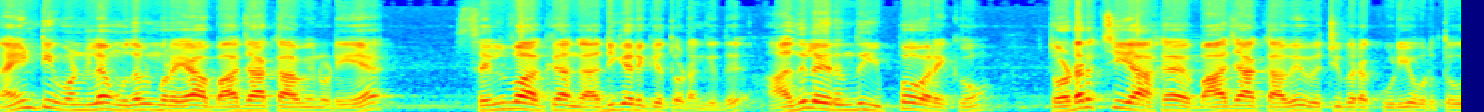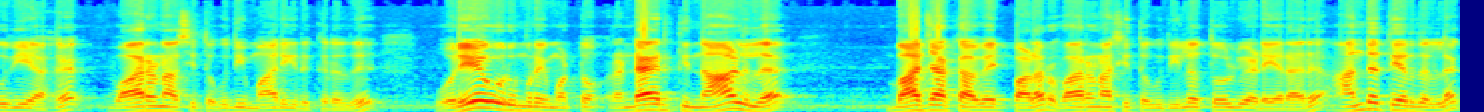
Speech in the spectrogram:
நைன்டி ஒனில் முதல் முறையாக பாஜகவினுடைய செல்வாக்கு அங்கே அதிகரிக்க தொடங்குது. அதிலிருந்து இப்போ வரைக்கும் தொடர்ச்சியாக பாஜகவே வெற்றி பெறக்கூடிய ஒரு தொகுதியாக வாரணாசி தொகுதி மாறி இருக்கிறது ஒரே ஒரு முறை மட்டும். ரெண்டாயிரத்தி நாலில் பாஜக வேட்பாளர் வாரணாசி தொகுதியில் தோல்வி அடைகிறாரு அந்த தேர்தலில்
